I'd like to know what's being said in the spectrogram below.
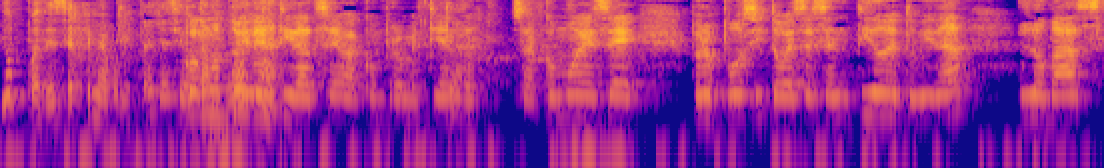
no puede ser que mi abuelita haya sido Cómo tan tu buena. identidad se va comprometiendo. Claro. O sea, cómo ese propósito, ese sentido de tu vida lo vas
